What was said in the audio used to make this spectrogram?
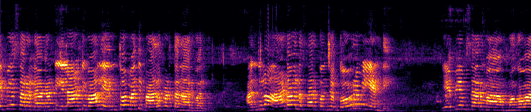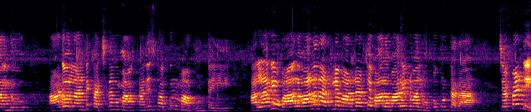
ఏపీఎం సార్ లేకంటే ఇలాంటి వాళ్ళు ఎంతోమంది బాధపడుతున్నారు వాళ్ళు. అందులో ఆడవాళ్ళ సార్ కొంచెం గౌరవం ఇవ్వండి ఏపీఎం సార్ మా మగవాళ్ళు ఆడవాళ్ళు అంటే ఖచ్చితంగా మాకు కనీస హక్కులు మాకు ఉంటాయి. అలాగే వాళ్ళ వాళ్ళని అట్లే మాట్లాడితే వాళ్ళ భార్యను వాళ్ళు ఒప్పుకుంటారా? చెప్పండి.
